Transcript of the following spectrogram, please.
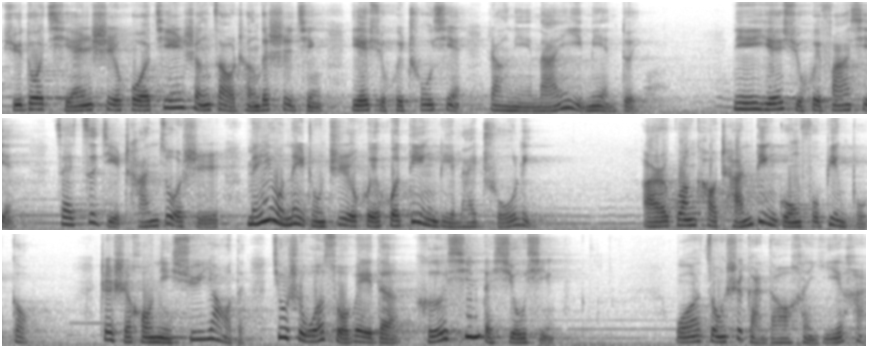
许多前世或今生造成的事情，也许会出现，让你难以面对。你也许会发现。在自己禅坐时，没有那种智慧或定力来处理，而光靠禅定功夫并不够。这时候你需要的就是我所谓的核心的修行。我总是感到很遗憾，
